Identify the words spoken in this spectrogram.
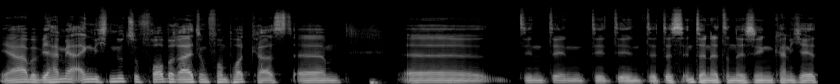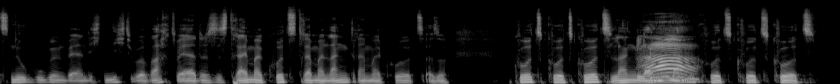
Ja, aber wir haben ja eigentlich nur zur Vorbereitung vom Podcast ähm, äh, den, den, den, den, das Internet und deswegen kann ich ja jetzt nur googeln, während ich nicht überwacht werde. Das ist dreimal kurz, dreimal lang, dreimal kurz. Also kurz, kurz, kurz, lang, lang, ah. lang, kurz, kurz, kurz.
